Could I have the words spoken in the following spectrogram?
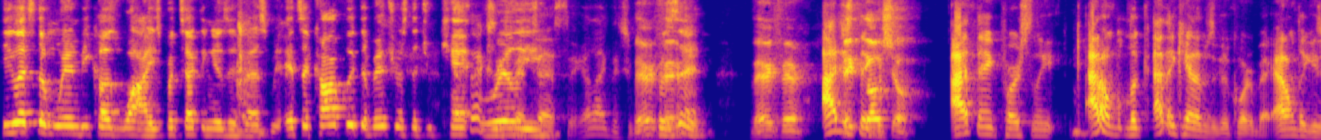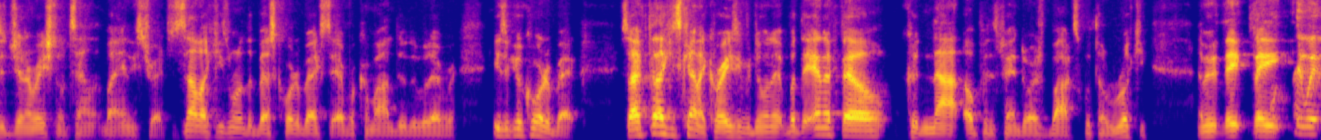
he lets them win because why? He's protecting his investment. It's a conflict of interest that you can't actually really fantastic. I like that you Very brought that. fair. present. Very fair. I just Big think Flow show. I think personally, I don't look. I think Caleb is a good quarterback. I don't think he's a generational talent by any stretch. It's not like he's one of the best quarterbacks to ever come out and do the whatever. He's a good quarterback. So I feel like he's kind of crazy for doing it. But the NFL could not open this Pandora's box with a rookie. I mean, they they Hey, wait.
